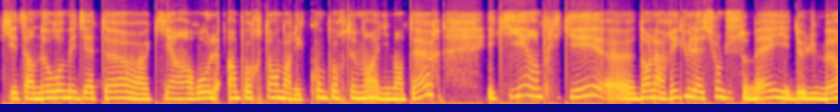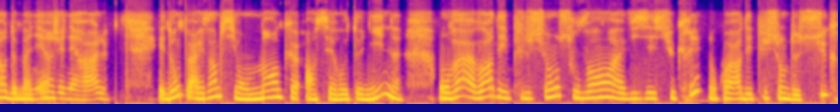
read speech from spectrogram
qui est un neuromédiateur qui a un rôle important dans les comportements alimentaires et qui est impliqué dans la régulation du sommeil et de l'humeur de manière générale. Et donc, par exemple, si on manque en sérotonine, on va avoir des pulsions souvent à visée sucrée, donc on va avoir des pulsions de sucre,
